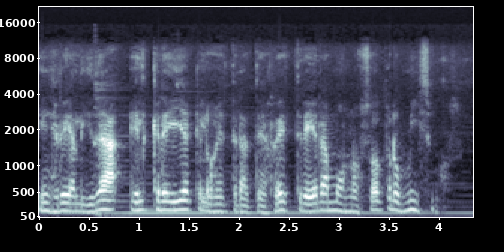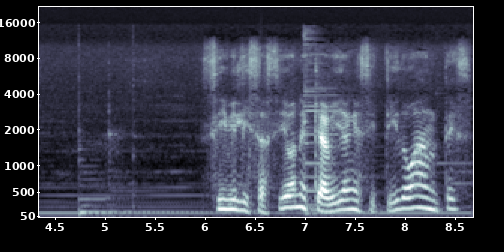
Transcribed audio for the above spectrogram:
en realidad él creía que los extraterrestres éramos nosotros mismos. Civilizaciones que habían existido antes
